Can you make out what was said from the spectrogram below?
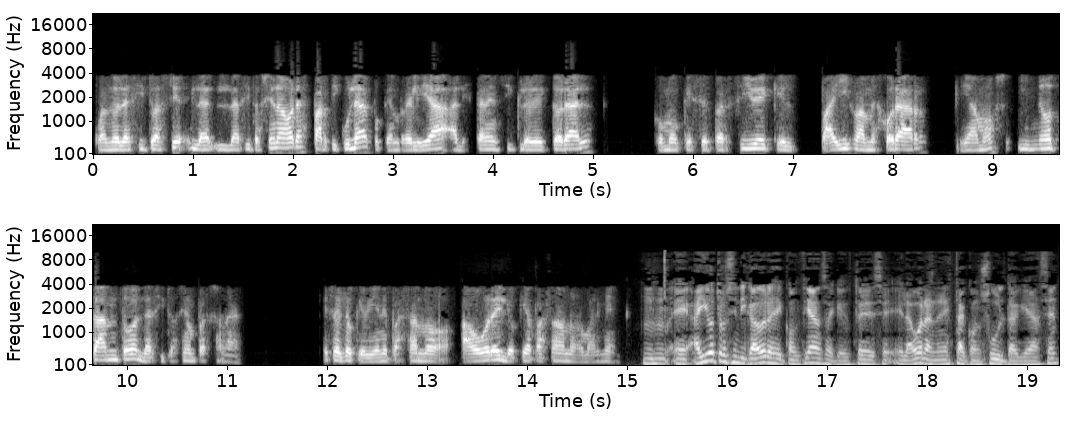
Cuando la situación, la, la situación ahora es particular, porque en realidad al estar en ciclo electoral, como que se percibe que el país va a mejorar, digamos, y no tanto la situación personal. Eso es lo que viene pasando ahora y lo que ha pasado normalmente. Eh, hay otros indicadores de confianza que ustedes elaboran en esta consulta que hacen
